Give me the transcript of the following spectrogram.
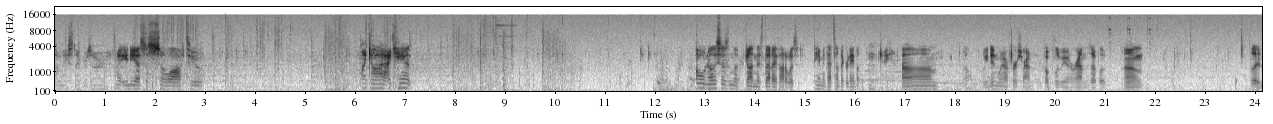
Of these snipers are. My ADS is so off, too. my god, I can't... Oh no, this isn't the gun this, that I thought it was. Damn it, that's not the grenade. Okay. Um, well, we didn't win our first round. Hopefully we win around this upload. Um, but,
